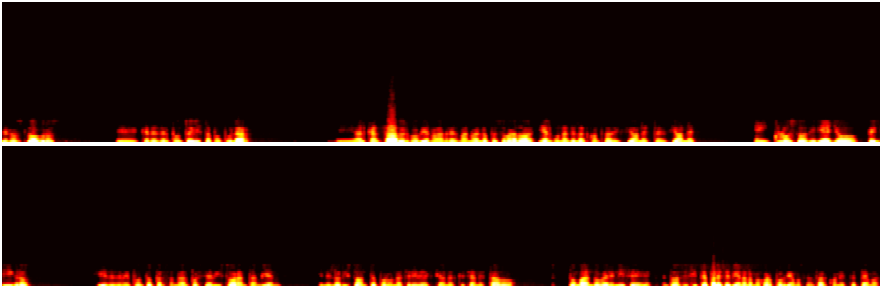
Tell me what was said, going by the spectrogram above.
de los logros eh, que desde el punto de vista popular eh, ha alcanzado el gobierno de Andrés Manuel López Obrador y algunas de las contradicciones, tensiones e incluso diría yo peligros que desde mi punto personal pues se avisoran también en el horizonte por una serie de acciones que se han estado tomando. Berenice, entonces si te parece bien a lo mejor podríamos entrar con este tema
